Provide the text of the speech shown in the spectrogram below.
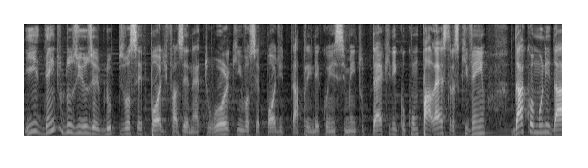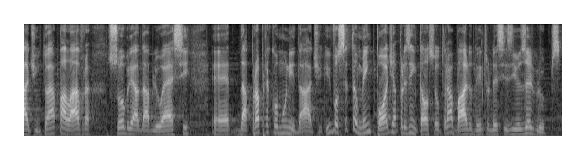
E dentro dos user groups você pode fazer networking, você pode aprender conhecimento técnico com palestras que venham da comunidade. Então é a palavra sobre a AWS é, da própria comunidade. E você também pode apresentar o seu trabalho dentro desses user groups.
